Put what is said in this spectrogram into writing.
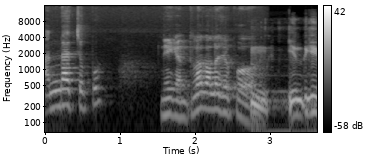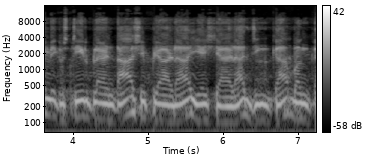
అందాజ్ చెప్పు. నీకు ఎంతలో కావాలో చెప్పు. ఇంతకీ మీకు స్టీల్ ప్లాంటా షిప్ యార్డా ఏషియాడా జింక బంక?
